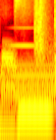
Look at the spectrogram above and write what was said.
Bye.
